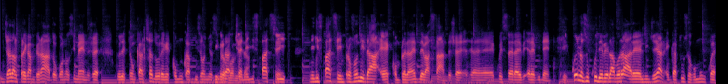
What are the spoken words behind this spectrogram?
già dal precampionato con Osimen, cioè ho detto un calciatore che comunque ha bisogno di cioè negli spazi, sì. negli spazi in profondità è completamente devastante, cioè, eh, questo era, era evidente. Sì. Quello su cui deve lavorare il nigeriano e Gattuso comunque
